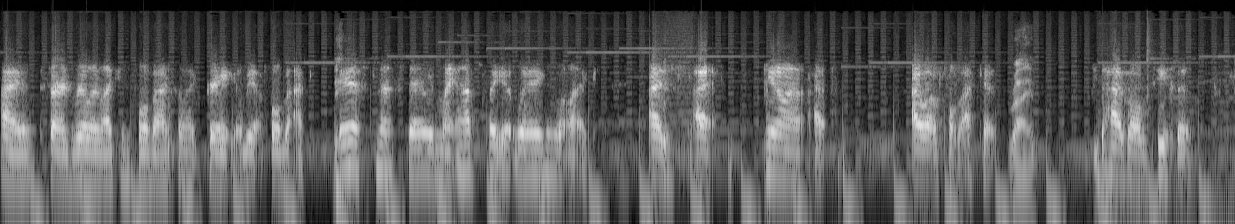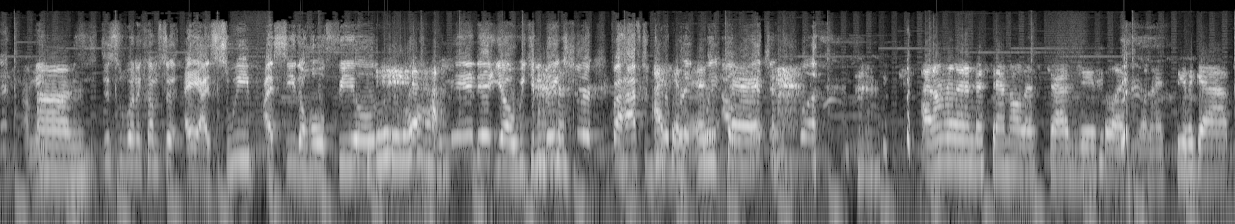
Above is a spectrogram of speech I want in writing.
I started really liking fullback. So like, great, you'll be at fullback. if necessary, we might have to you at wing, but like, I just, I, you know, I, I, I love fullback. It Right. has all the pieces. I mean, Um, this is when it comes to hey, I sweep, I see the whole field, Yeah, command it. Yo, we can make sure if I have to do I a can breakaway, I'll insert- catch it. But I don't really understand all their strategy. So like, when I see the gap,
